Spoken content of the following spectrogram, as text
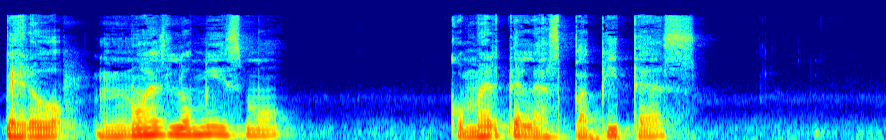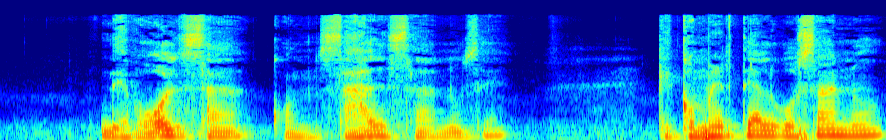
Pero no es lo mismo comerte las papitas de bolsa, con salsa, no sé, que comerte algo sano,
